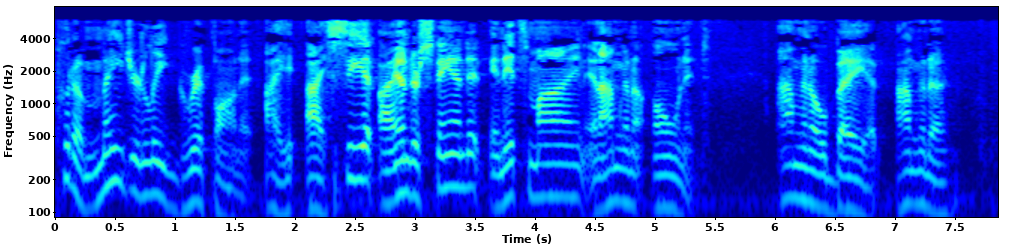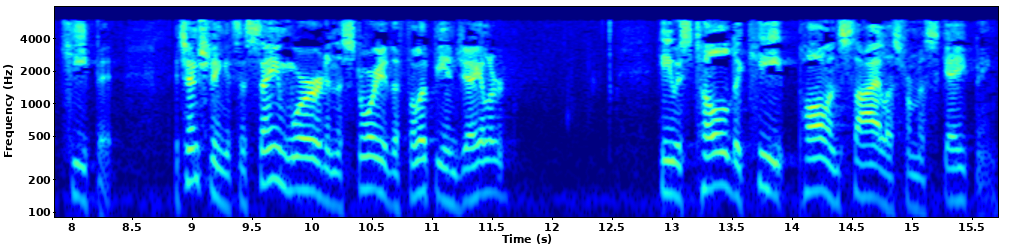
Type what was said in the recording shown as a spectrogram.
put a major league grip on it. I, I see it, I understand it, and it's mine, and I'm going to own it. I'm going to obey it. I'm going to keep it. It's interesting, it's the same word in the story of the Philippian jailer. He was told to keep Paul and Silas from escaping.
